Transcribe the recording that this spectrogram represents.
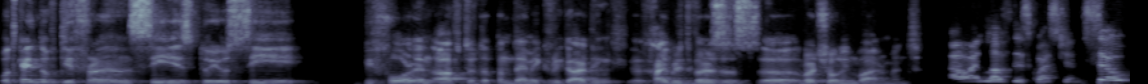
what kind of differences do you see before and after the pandemic regarding uh, hybrid versus uh, virtual environment oh i love this question so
